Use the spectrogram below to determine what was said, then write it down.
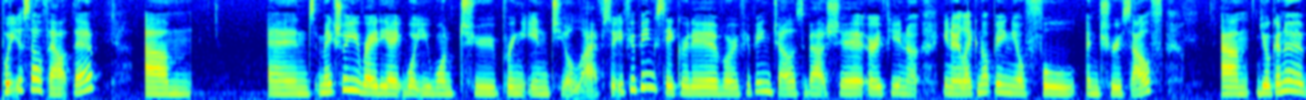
put yourself out there um, and make sure you radiate what you want to bring into your life. So if you're being secretive or if you're being jealous about shit or if you're not you know like not being your full and true self um, you're gonna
